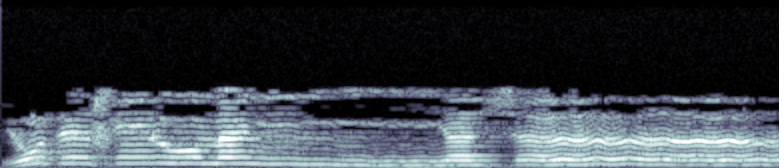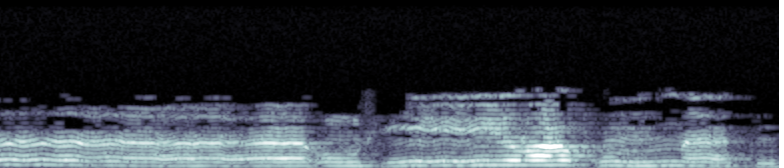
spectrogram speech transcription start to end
يدخل من يشاء في رحمته.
